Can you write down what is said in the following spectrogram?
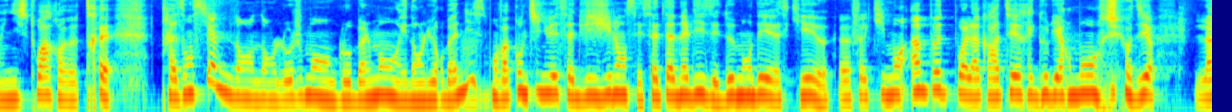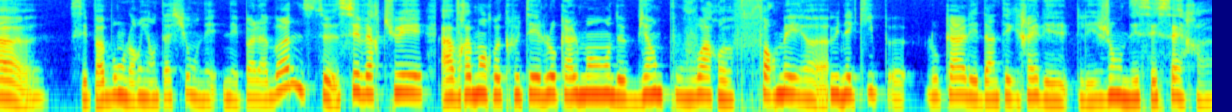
une histoire euh, très très ancienne dans, dans le logement globalement et dans l'urbanisme. On va continuer cette vigilance et cette analyse et demander à ce qu'il y ait euh, effectivement un peu de poil à gratter régulièrement sur dire là. C'est pas bon, l'orientation n'est pas la bonne. S'évertuer à vraiment recruter localement, de bien pouvoir euh, former euh, une équipe euh, locale et d'intégrer les, gens nécessaires euh,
